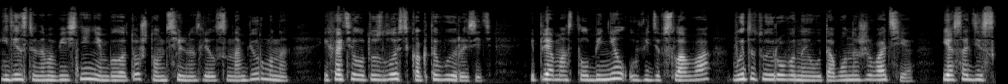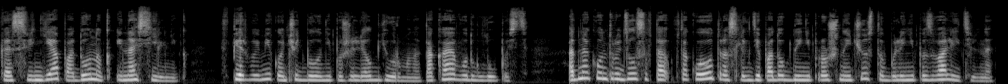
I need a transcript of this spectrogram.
Единственным объяснением было то, что он сильно злился на Бюрмана и хотел эту злость как-то выразить, и прямо остолбенел, увидев слова, вытатуированные у того на животе «Я садистская свинья, подонок и насильник». В первый миг он чуть было не пожалел Бюрмана. Такая вот глупость. Однако он трудился в, та в такой отрасли, где подобные непрошенные чувства были непозволительны,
